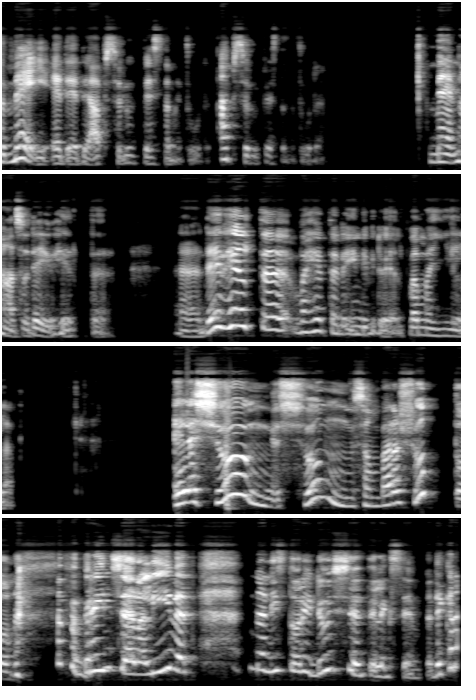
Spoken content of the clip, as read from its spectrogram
för mig är det den absolut bästa metoden. Absolut bästa metoden. Men alltså det är ju helt, eh, eh, det är ju helt, eh, vad heter det, individuellt, vad man gillar. Eller sjung, sjung som bara sjutton för brinnkära livet när ni står i duschen till exempel. Det kan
